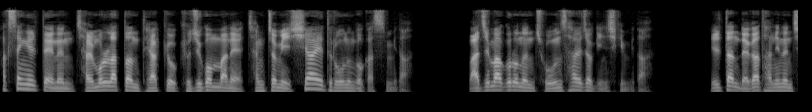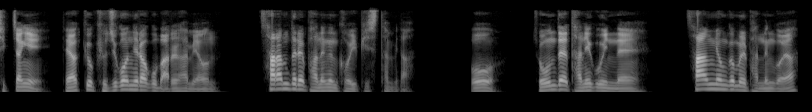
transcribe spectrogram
학생일 때는 잘 몰랐던 대학교 교직원만의 장점이 시야에 들어오는 것 같습니다. 마지막으로는 좋은 사회적 인식입니다. 일단 내가 다니는 직장이 대학교 교직원이라고 말을 하면 사람들의 반응은 거의 비슷합니다. 오, 좋은데 다니고 있네. 사학연금을 받는 거야?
